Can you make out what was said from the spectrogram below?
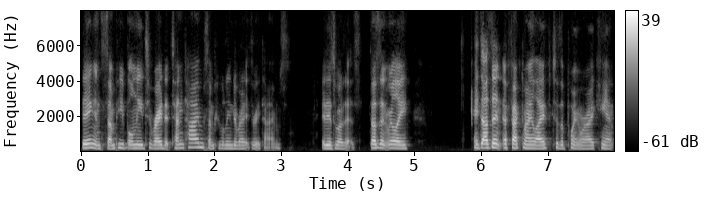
thing. And some people need to write it 10 times, some people need to write it three times. It is what it is. Doesn't really, it doesn't affect my life to the point where I can't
